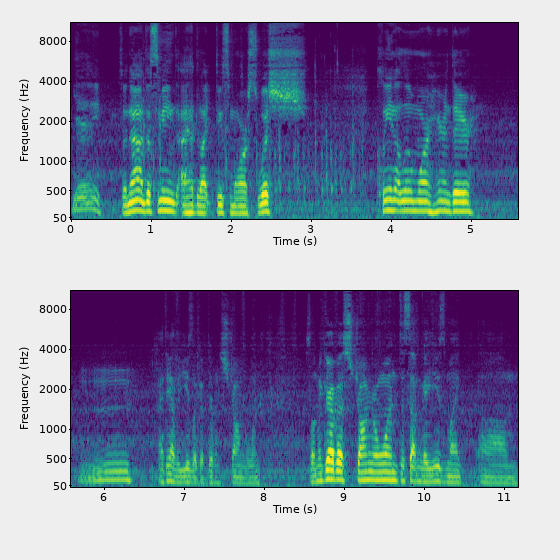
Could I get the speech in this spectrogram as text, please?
Yay. So now this means I had to like do some more swish, clean a little more here and there. Mm. I think I to use like a different stronger one. So let me grab a stronger one. This I'm gonna use my um,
